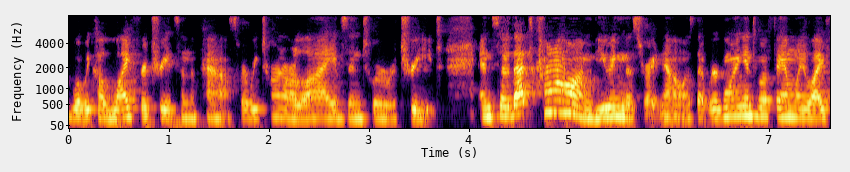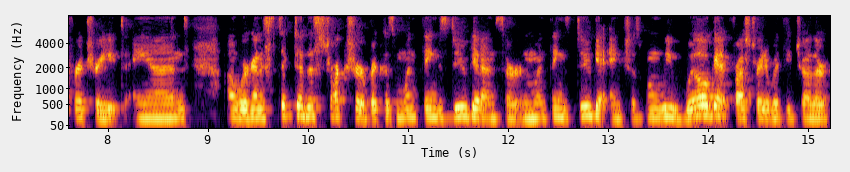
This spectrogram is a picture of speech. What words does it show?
what we call life retreats in the past where we turn our lives into a retreat and so that's kind of how i'm viewing this right now is that we're going into a family life retreat and uh, we're going to stick to the structure because when things do get uncertain when things do get anxious when we will get frustrated with each other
